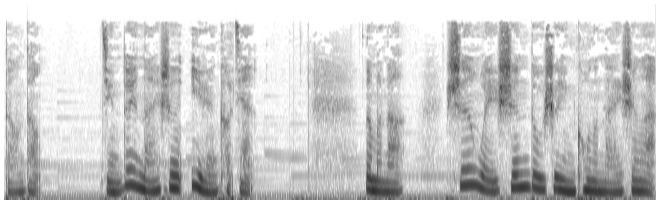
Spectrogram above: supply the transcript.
等等，仅对男生一人可见。那么呢，身为深度摄影控的男生啊，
